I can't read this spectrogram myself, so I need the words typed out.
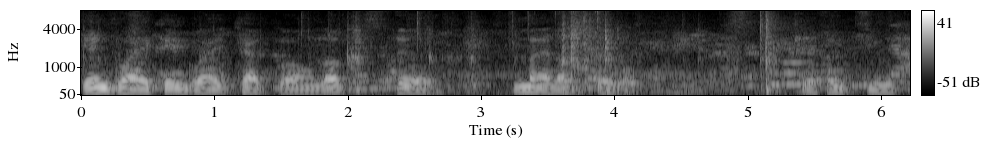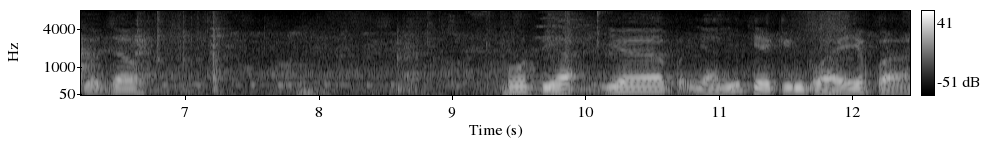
Ken guay, ken guay, chắc còn lobster. Mà lobster là. Cho phần chiều của rau. Cô tía, yeah, bọn nhắn kia kinh quái, yeah, bà.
